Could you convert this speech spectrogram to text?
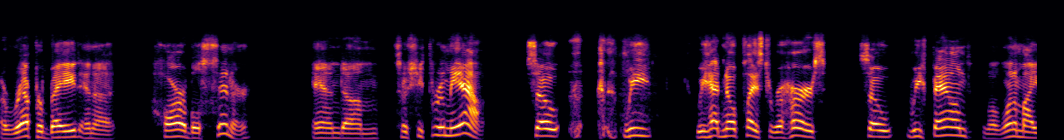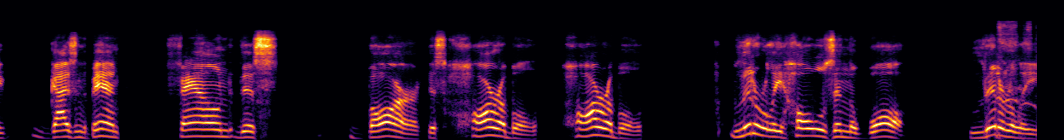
a reprobate and a horrible sinner, and um, so she threw me out. So we we had no place to rehearse, so we found well, one of my guys in the band found this bar, this horrible, horrible, literally holes in the wall, literally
